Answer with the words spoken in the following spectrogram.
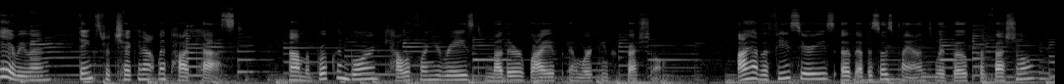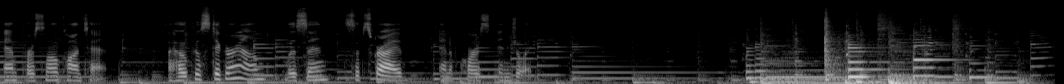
Hey everyone, thanks for checking out my podcast. I'm a Brooklyn born, California raised mother, wife, and working professional. I have a few series of episodes planned with both professional and personal content. I hope you'll stick around, listen, subscribe, and of course, enjoy.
